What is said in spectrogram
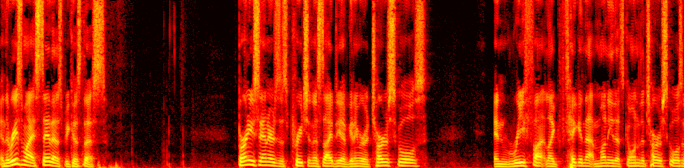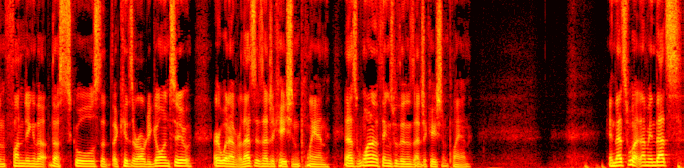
And the reason why I say that is because this Bernie Sanders is preaching this idea of getting rid of charter schools and refund like taking that money that's going to the charter schools and funding the, the schools that the kids are already going to or whatever. That's his education plan. And that's one of the things within his education plan. And that's what i mean that's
